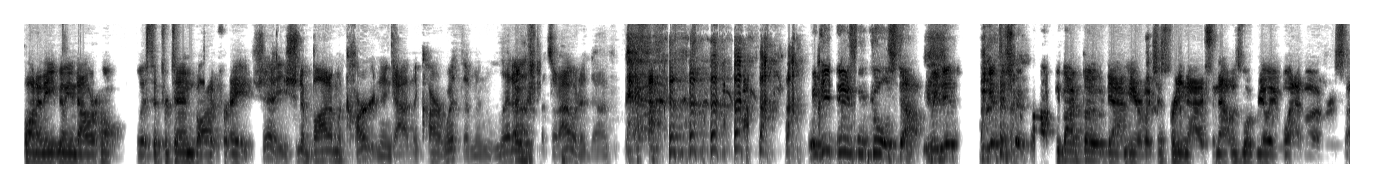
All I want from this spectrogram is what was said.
bought an $8 million home. Listed for 10, bought it for 8. Shit, you should have bought him a carton and got in the car with him and lit up. That's what I would have done. we did do some cool stuff. We did we get to ship coffee by boat down here, which is pretty nice. And that was what really won him over. So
